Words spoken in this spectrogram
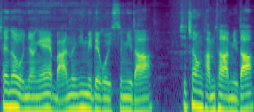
채널 운영에 많은 힘이 되고 있습니다. 시청 감사합니다.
